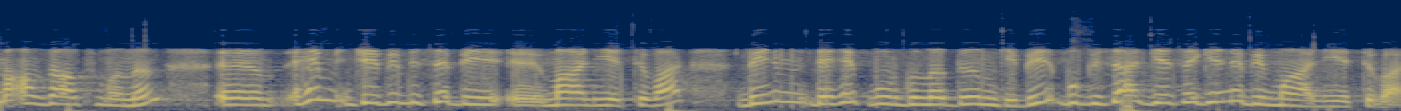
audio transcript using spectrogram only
tüketimi azaltmanın e, hem cebimize bir e, maliyeti var. Benim de hep vurguladığım gibi bu güzel gezegene bir maliyeti var.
